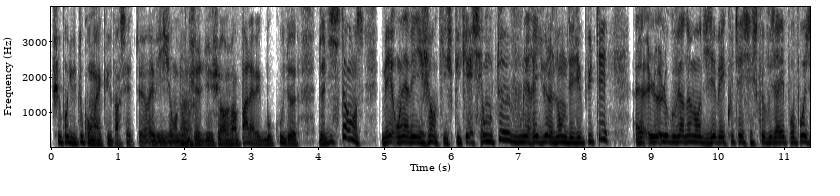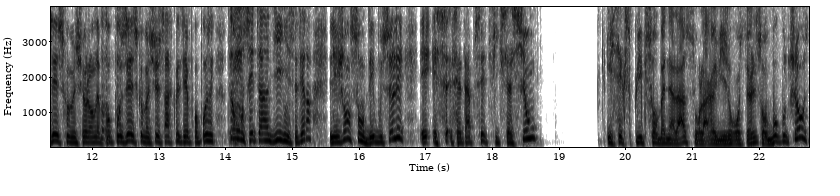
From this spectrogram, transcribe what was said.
je suis pas du tout convaincu par cette révision. Donc, je, je en parle avec beaucoup de, de distance. Mais on avait des gens qui expliquaient, c'est honteux, vous voulez réduire le nombre des députés. Euh, le, le, gouvernement disait, bah, écoutez, c'est ce que vous avez proposé, ce que M. Hollande a proposé, ce que M. Sarkozy a proposé. Non, c'est indigne, etc. Les gens sont déboussolés. Et, et cet abcès de fixation, Il s'explique sur Benalla, sur la révision constitutionnelle, sur beaucoup de choses.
